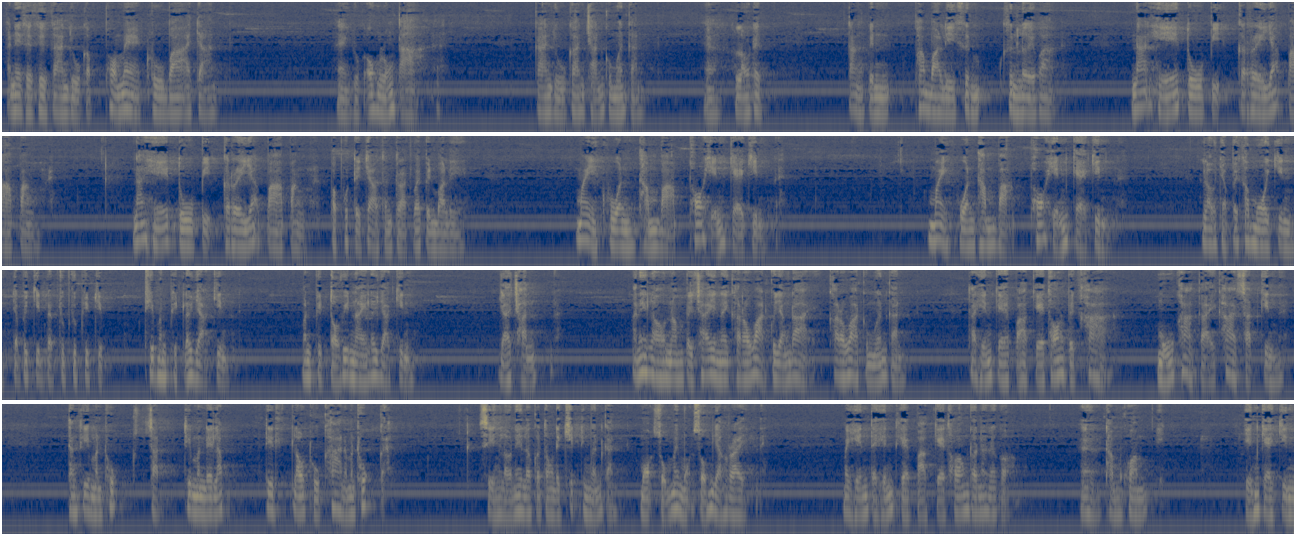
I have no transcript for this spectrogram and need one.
อันนี้ก็คือการอยู่กับพ่อแม่ครูบาอาจารย์ อยู่กับองค์หลวงตา การอยู่การฉันก็เหมือนกัน เราได้ตั้งเป็นพระบาลีขึ้นขึ้นเลยว่านาเหตูปิกเรยะปาปังนาเหตูปิกเรยะปาปัง พระพุทธเจ้าท่านตรัสไว้เป็นบาลี ไม่ควรทำบาปเพราะเห็นแก่กิน ไม่ควรทำบาปเพราะเห็นแก่กิน เราจะไปขโมยกินจะไปกินแบบจุบจุบจิบจิบที่มันผิดแล้วอยากกิน มันผิดต่อวินัยแล้วอยากกิน อย่าฉัน อันนี้เรานำไปใช้ในคารวาสก็ยังได้คารวาสก็เหมือนกัน ถ้าเห็นแก่ปลาแก่ท้องไปฆ่า หมูฆ่าไก่ฆ่าสัตว์กิน ทั้งที่มันทุกสัตว์ที่มันได้รับ ที่เราถูกฆ่านะมันทุกข์อะ สิ่งเหล่านี้เราก็ต้องได้คิดเหมือนกัน เหมาะสมไม่เหมาะสมอย่างไร ไม่เห็นแต่เห็นแก่ปากแก่ท้องเท่านั้นแล้วก็ทำความเห็นแก่กิน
